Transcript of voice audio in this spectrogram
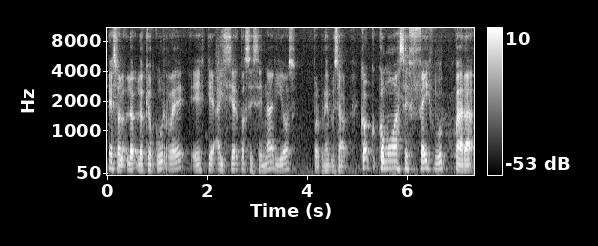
Eso, lo, que ocurre es que hay ciertos escenarios, por, ejemplo, o sea, ¿cómo hace Facebook para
